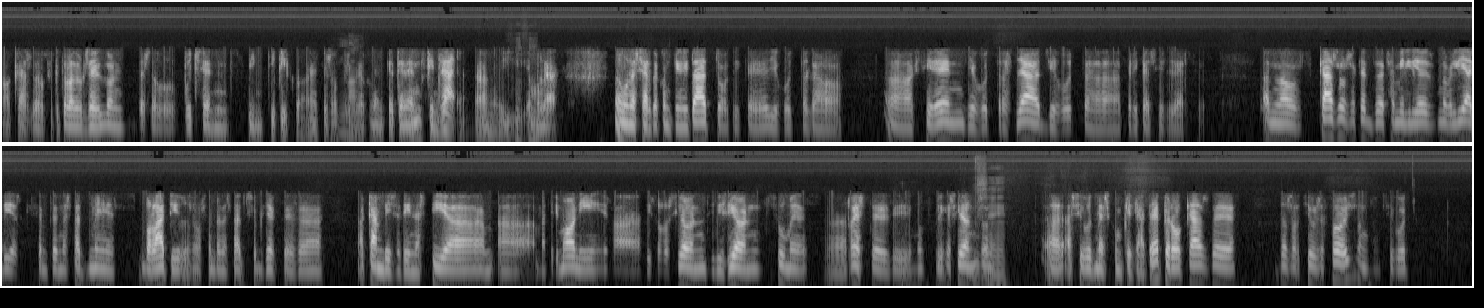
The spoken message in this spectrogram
el cas del capítol d'Urgell, doncs, des del 820 i pico, eh, que és el primer document que tenen fins ara, no? i uh -huh. amb, una, amb una certa continuïtat, tot i que hi ha hagut allò eh, accidents, hi ha hagut trasllats, hi ha hagut eh, peripècies diverses. En els casos aquests de famílies nobiliàries que sempre han estat més volàtils o sempre han estat subjectes a, a canvis de dinastia, a matrimonis, a dissolucions, divisions, sumes, restes i multiplicacions, doncs, sí. ha, ha sigut més complicat. Eh? Però el cas de, dels arxius de Foix doncs, han sigut,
